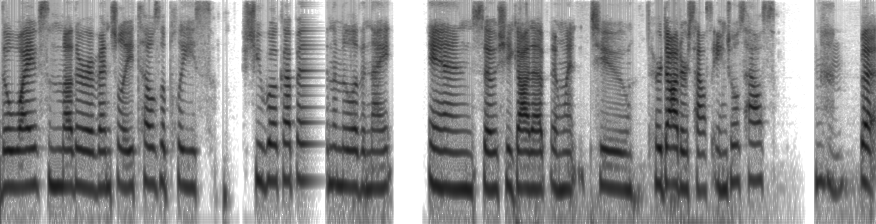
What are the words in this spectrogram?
The wife's mother eventually tells the police she woke up in the middle of the night and so she got up and went to her daughter's house, Angel's house, hmm but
